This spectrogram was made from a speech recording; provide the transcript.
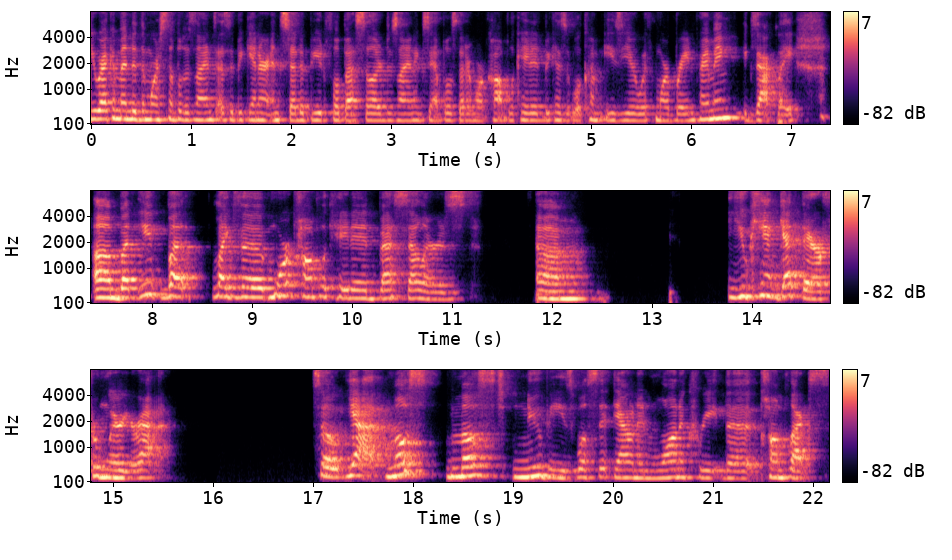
He recommended the more simple designs as a beginner instead of beautiful bestseller design examples that are more complicated because it will come easier with more brain priming. Exactly. Um, but but like the more complicated bestsellers, um, you can't get there from where you're at. So yeah, most most newbies will sit down and want to create the complex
